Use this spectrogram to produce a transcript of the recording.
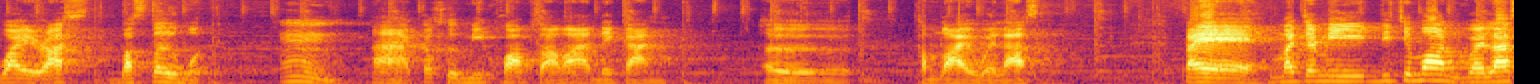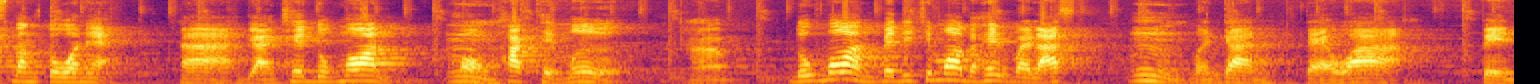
ไวรัสบัสเตอร์หมด อืมอ่า ก็คือมีความสามารถในการ เอ่อทำลายไวรัส แต่มันจะมีดิจิมอนไวรัสบางตัวเนี่ย อ่า อย่างเช่นดุกมอนของอืม ภาคเทมเมอร์ ครับ ดุกมอนเป็นดิจิมอนประเภทไวรัส อืม เหมือนกัน แต่ว่าเป็น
